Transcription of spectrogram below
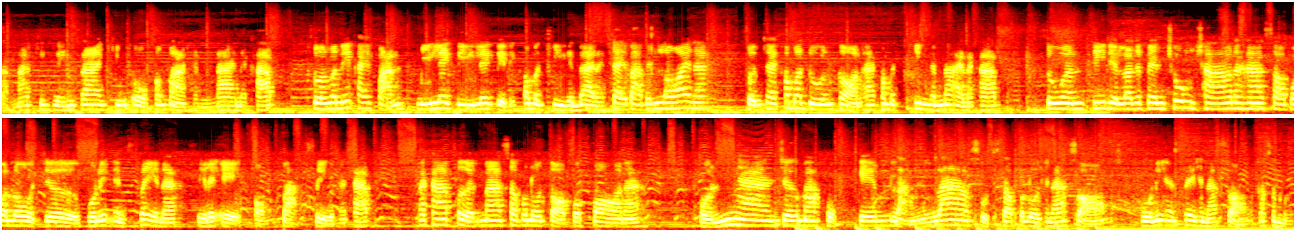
สามารถคลิกลิงก์ใต้คลิปโอเข้ามากันได้นะครับ ส่วนวันนี้ใครฝันมีเลขดีเลขเด็ดที่เข้ามาคีย์กันได้นะใจบาทเป็นร้อยนะ สนใจเข้ามาดูกันก่อนนะฮะเข้ามาจิ้มกันได้นะครับส่วนทีเด็ดเราจะเป็นช่วงเช้านะฮะซาโปโลเจอโฟริเอนเซ่นะซีเรเอของบราซิลนะครับราคาเปิดมาซาโปโลต่อปปนะ ผลงานเจอมา 6 เกมหลังล่าสุดซาโปโลชนะ2ฟูนิเอนเซ่ชนะ2แล้วก็เสมอ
